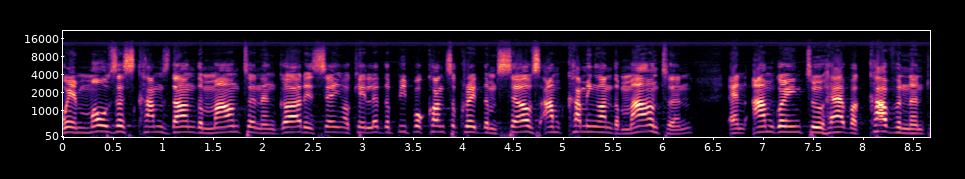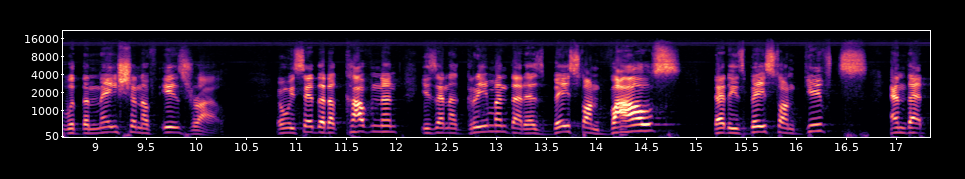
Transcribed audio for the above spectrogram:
Where Moses comes down the mountain and God is saying, okay, let the people consecrate themselves. I'm coming on the mountain and I'm going to have a covenant with the nation of Israel. And we said that a covenant is an agreement that is based on vows, that is based on gifts, and that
